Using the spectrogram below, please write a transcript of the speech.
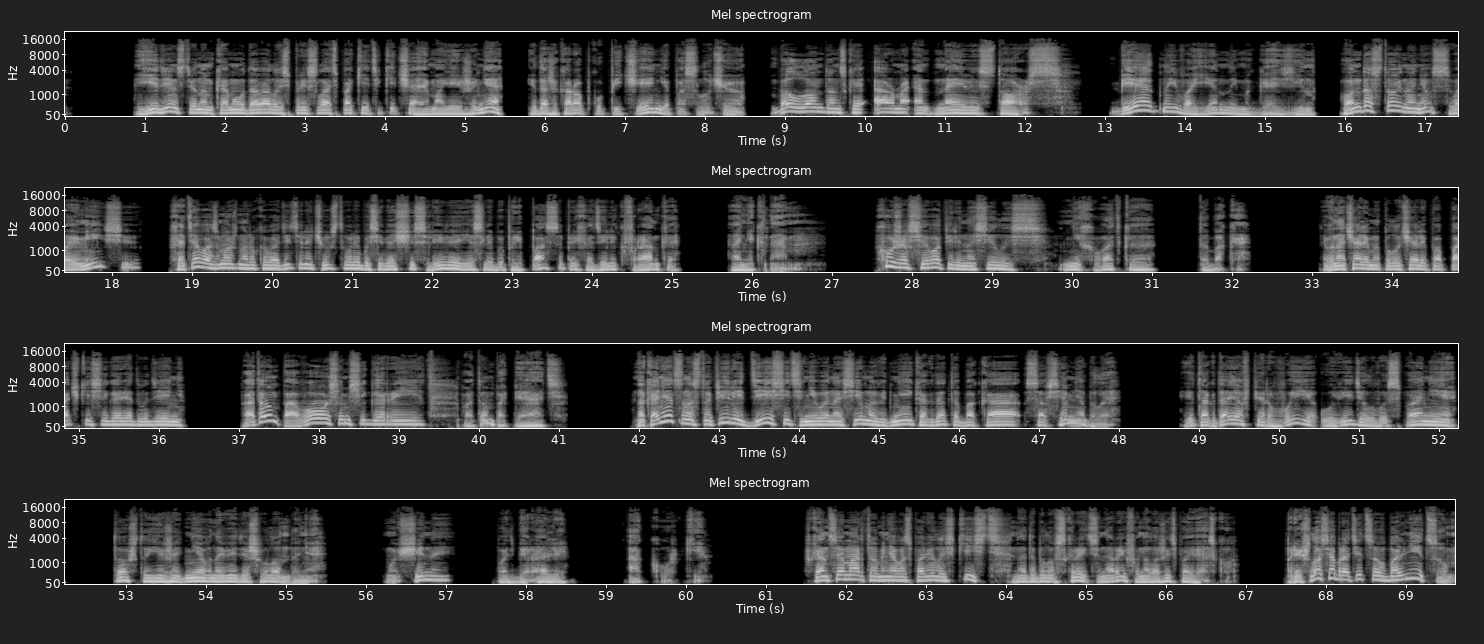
Единственным, кому удавалось прислать пакетики чая моей жене и даже коробку печенья по случаю, был лондонский Army and Navy Stores. Бедный военный магазин. Он достойно нес свою миссию, Хотя, возможно, руководители чувствовали бы себя счастливее, если бы припасы приходили к Франко, а не к нам. Хуже всего переносилась нехватка табака. Вначале мы получали по пачке сигарет в день, потом по восемь сигарет, потом по пять. Наконец наступили десять невыносимых дней, когда табака совсем не было. И тогда я впервые увидел в Испании то, что ежедневно видишь в Лондоне. Мужчины подбирали окурки. В конце марта у меня воспалилась кисть, надо было вскрыть нарыв и наложить повязку. Пришлось обратиться в больницу,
